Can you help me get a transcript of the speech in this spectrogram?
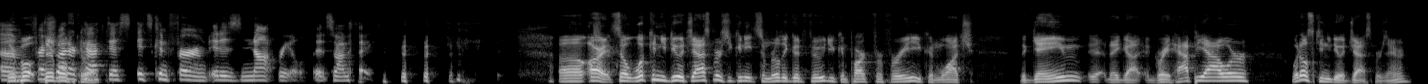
Um, both, freshwater cactus. It's confirmed. It is not real. It's not a thing. uh, all right. So, what can you do at Jasper's? You can eat some really good food. You can park for free. You can watch the game. They got a great happy hour. What else can you do at Jasper's, Aaron?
